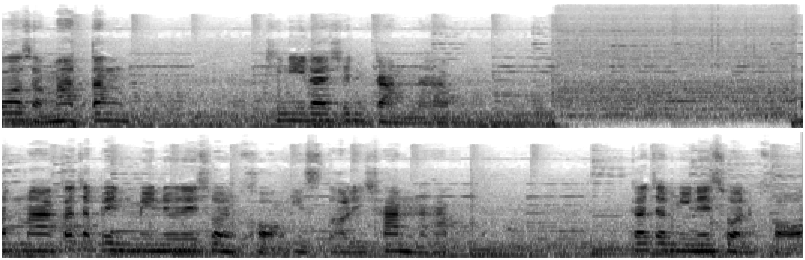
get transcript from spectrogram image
ก็สามารถตั้งที่นี่ได้เช่นกันนะครับ ถัดมาก็จะเป็นเมนูในส่วนของ installation นะครับ ก็จะมีในส่วนของ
